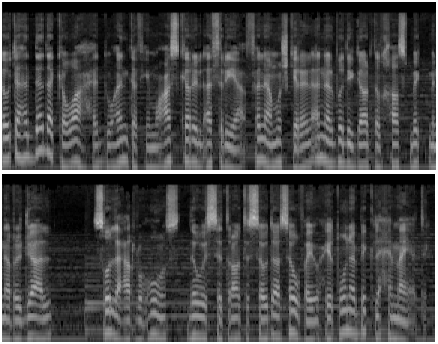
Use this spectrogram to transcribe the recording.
لو تهددك واحد وأنت في معسكر الأثرياء فلا مشكلة لأن البودي جارد الخاص بك من الرجال صلع الرؤوس ذوي السترات السوداء سوف يحيطون بك لحمايتك.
